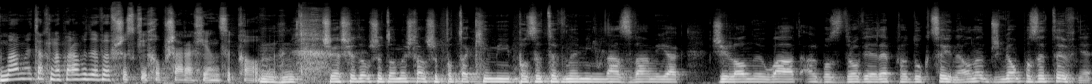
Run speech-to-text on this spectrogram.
mamy tak naprawdę we wszystkich obszarach językowych. Mhm. Czy ja się dobrze domyślam, że pod takimi pozytywnymi nazwami jak Zielony Ład albo zdrowie reprodukcyjne, one brzmią pozytywnie,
